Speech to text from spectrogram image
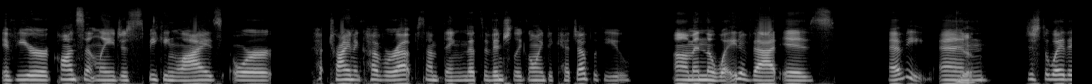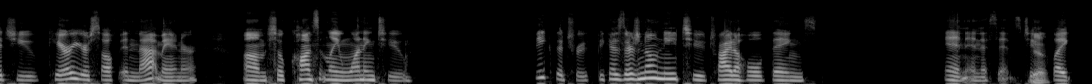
if you're constantly just speaking lies or c- trying to cover up something that's eventually going to catch up with you, um, and the weight of that is heavy and just the way that you carry yourself in that manner. Um, so constantly wanting to speak the truth because there's no need to try to hold things in in a sense too. Yeah. Like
